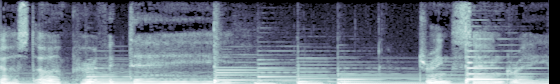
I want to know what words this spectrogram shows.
Just a perfect day. Drink sangria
